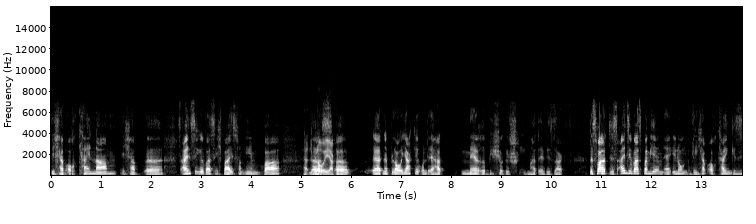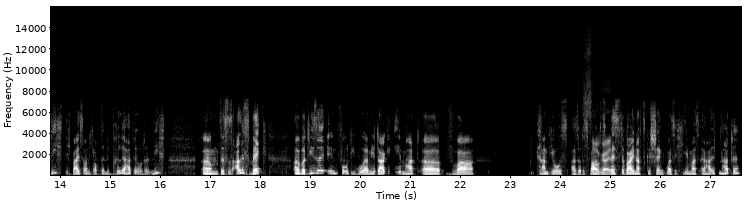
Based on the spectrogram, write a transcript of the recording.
ich habe auch keinen Namen. Ich habe äh, das Einzige, was ich weiß von ihm, war, er hat eine dass, blaue Jacke. Äh, er hat eine blaue Jacke und er hat mehrere Bücher geschrieben, hat er gesagt. Das war das Einzige, was bei mir in Erinnerung geblieben. Ich habe auch kein Gesicht. Ich weiß auch nicht, ob er eine Brille hatte oder nicht. Ähm, das ist alles weg. Aber diese Info, die wo er mir da gegeben hat, äh, war grandios. Also das war das beste Weihnachtsgeschenk, was ich jemals erhalten hatte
